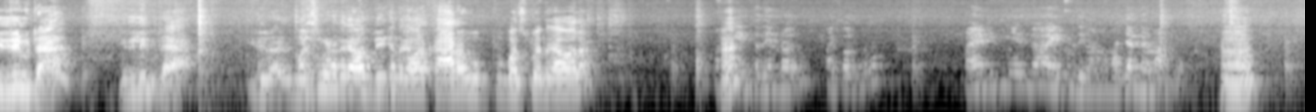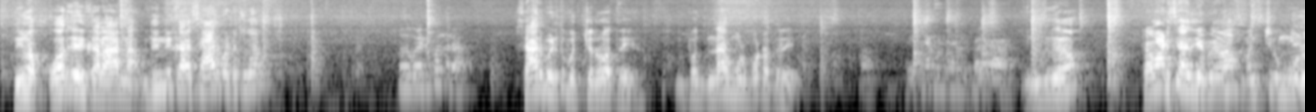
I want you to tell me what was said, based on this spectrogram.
ఇది లిమిటా? ఇది లిమిటా? ఇది మనిషి కూడా ఎంత కావాలి దీనికి ఎంత కావాలి కారం ఉప్పు పసుపు ఎంత కావాలా? నేను ఒక కూర చేయగల అన్న? దీన్ని కాదు సారి నువ్వు పెట్టుకుందిరా. సారి పెడితే వచ్చి రోజు వస్తుంది పొద్దున్న మూడు పూట వస్తుంది ఎందుకు టమాటా సారి చెప్పినా? మంచిగా మూడు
